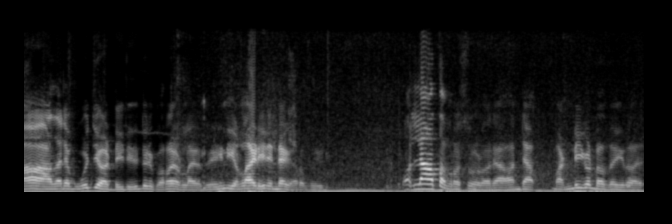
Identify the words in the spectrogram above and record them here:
ആ ഇതിന്റെ ഒരു കുറേ ഉള്ളായിരുന്നു. ഇനി ഉള്ള അടിയിൽ എല്ലാം കയറും വല്ലാത്ത പ്രശ്നമാണ് അവന്റെ വണ്ടി കൊണ്ടുവന്നിരിക്കുന്നത്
